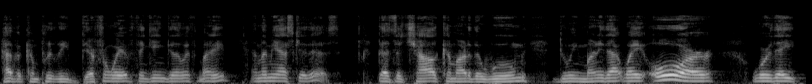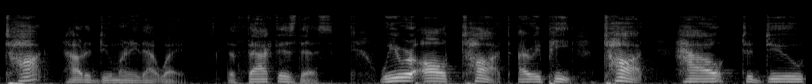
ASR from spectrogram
have a completely different way of thinking dealing with money? And let me ask you this does the child come out of the womb doing money that way, or were they taught how to do money that way? The fact is this we were all taught, I repeat, taught how to do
